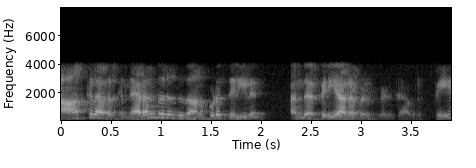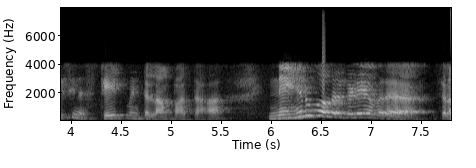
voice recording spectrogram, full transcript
நாக்குல அவருக்கு நரம்பு இருந்துதான்னு கூட தெரியல. அந்த பெரியார் அவர்களுக்கு அவர் பேசின ஸ்டேட்மெண்ட் எல்லாம் பார்த்தா நெஹ்ரு அவர்களே அவரை சில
